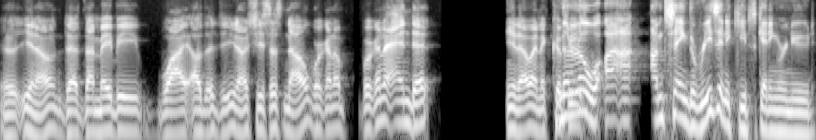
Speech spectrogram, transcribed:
Uh, you know that that may be why other. You know, she says no. We're gonna we're gonna end it. You know, and it could no, be no, no. I, I, I'm saying the reason it keeps getting renewed,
